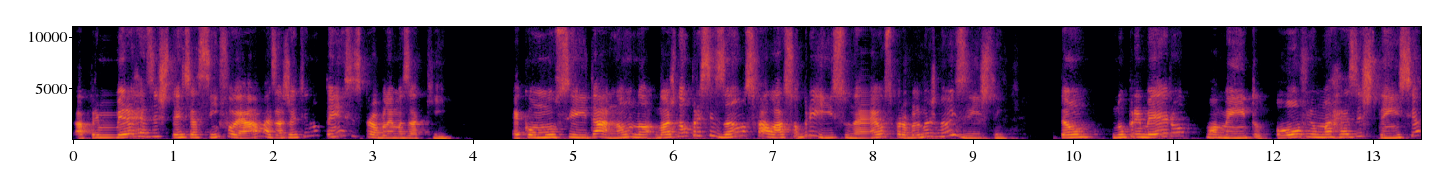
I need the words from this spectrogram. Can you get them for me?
a, primeira resistência assim foi: ah, mas a gente não tem esses problemas aqui. É como se, não, não, nós não precisamos falar sobre isso, né? Os problemas não existem. Então, no primeiro momento, houve uma resistência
